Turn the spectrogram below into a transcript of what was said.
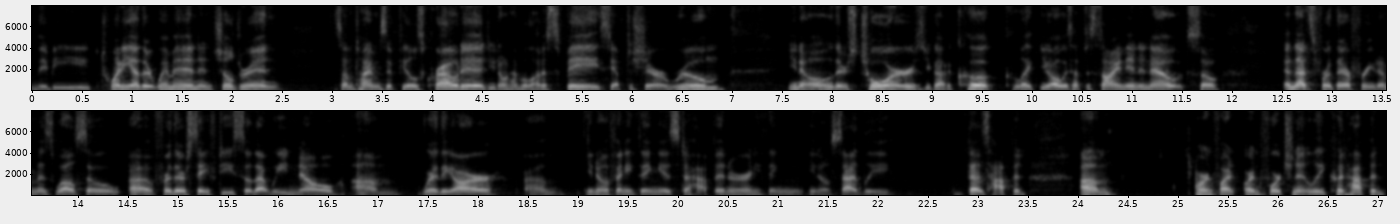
maybe 20 other women and children. Sometimes it feels crowded. You don't have a lot of space. You have to share a room. You know, there's chores. You got to cook. Like you always have to sign in and out. So, and that's for their freedom as well. So, uh, for their safety, so that we know um, where they are. Um, you know, if anything is to happen or anything, you know, sadly does happen. Um, or, inf- or unfortunately could happen.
